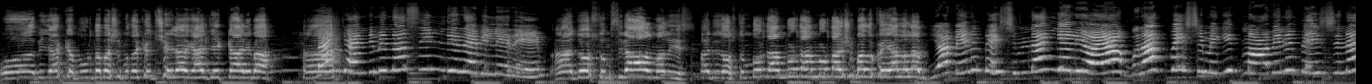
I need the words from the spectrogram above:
Oo bir dakika burada başımıza kötü şeyler gelecek galiba. Ha, Ben kendimi nasıl indirebilirim? ha dostum silah almalıyız. Hadi dostum buradan buradan buradan şu balıkayı alalım. Ya benim peşimden geliyor ya. Bırak peşimi git mavinin peşine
